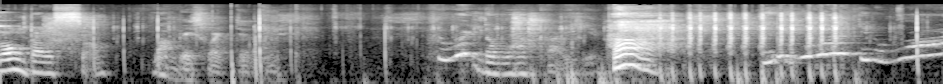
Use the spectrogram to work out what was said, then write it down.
Wrong base, so. Wrong base right there. Were the wrong guy here. Ah, You were the wrong.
